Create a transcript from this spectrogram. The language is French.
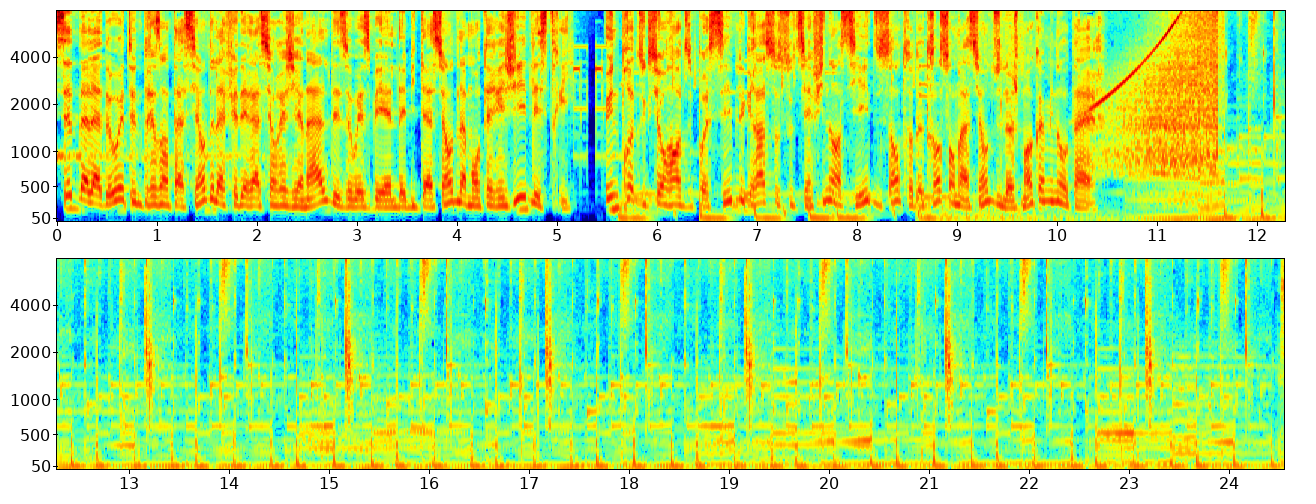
Cette balado est une présentation de la Fédération régionale des OSBL d'habitation de la Montérégie et de l'Estrie. Une production rendue possible grâce au soutien financier du Centre de transformation du logement communautaire.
